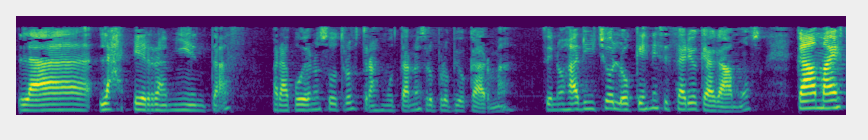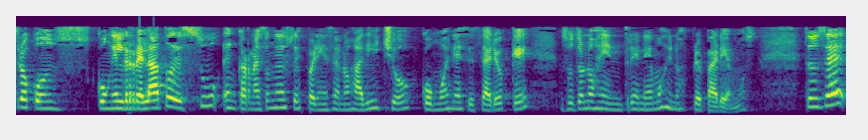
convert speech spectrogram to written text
las herramientas para poder nosotros transmutar nuestro propio karma. Se nos ha dicho lo que es necesario que hagamos. Cada maestro con, el relato de su encarnación y de su experiencia nos ha dicho cómo es necesario que nosotros nos entrenemos y nos preparemos. Entonces,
